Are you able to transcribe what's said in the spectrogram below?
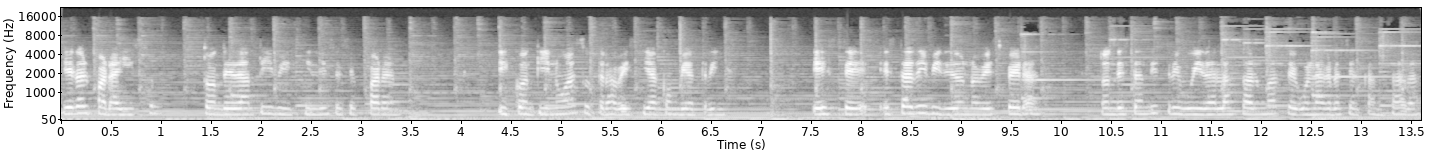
llega el paraíso, donde Dante y Virgilio se separan y continúa su travesía con Beatriz. Este está dividido en nueve esferas, donde están distribuidas las almas según la gracia alcanzada.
